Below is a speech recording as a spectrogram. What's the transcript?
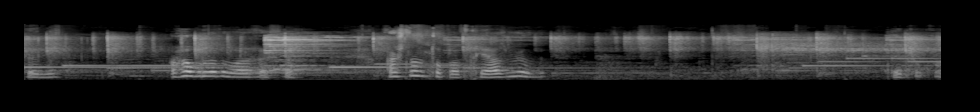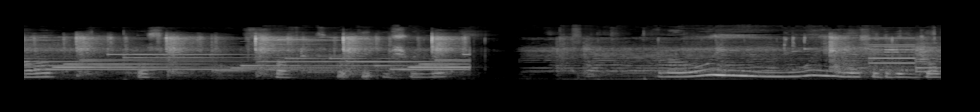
Şöyle. Aha burada da var arkadaşlar. Kaç tane topladık yazmıyor mu? Ne çok. Olsun. Bak çok 70 milyon. Ana uy uy her şeyde bulacağım.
